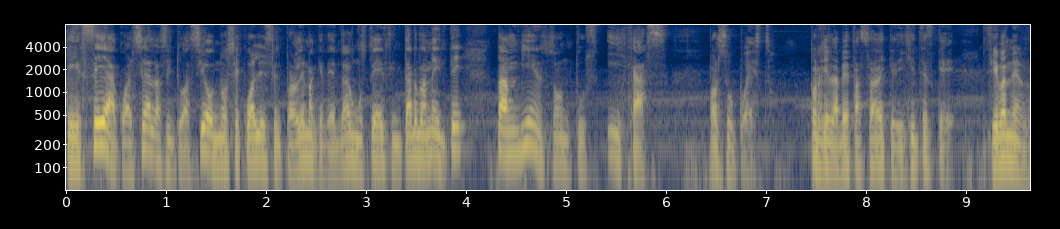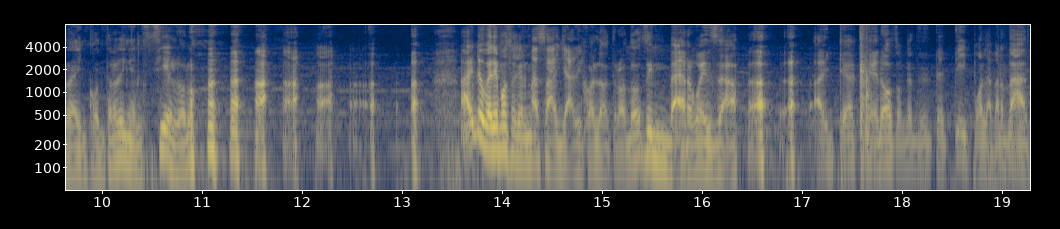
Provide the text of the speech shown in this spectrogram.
que sea cual sea la situación, no sé cuál es el problema que tendrán ustedes internamente, también son tus hijas, por supuesto. Porque la vez pasada que dijiste que se iban a reencontrar en el cielo, ¿no? Ay, no veremos en el más allá, dijo el otro, ¿no? Sin vergüenza. Ay, qué asqueroso que es este tipo, la verdad.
